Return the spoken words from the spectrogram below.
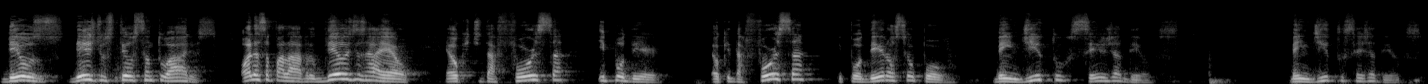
Deus, desde os teus santuários, Olha essa palavra, o Deus de Israel é o que te dá força e poder. É o que dá força e poder ao seu povo. Bendito seja Deus. Bendito seja Deus.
